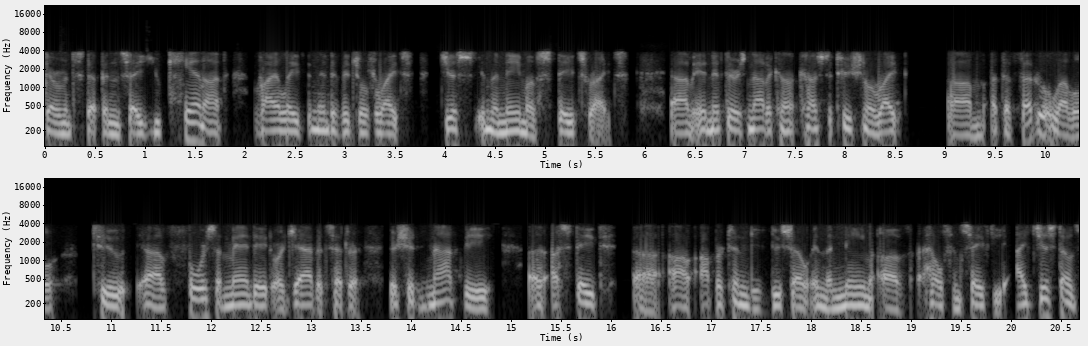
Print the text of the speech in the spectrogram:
government step in and say, you cannot violate an individual's rights just in the name of states' rights. Um, and if there's not a con- constitutional right um, at the federal level to uh, force a mandate or jab, et cetera, there should not be a, a state uh, opportunity to do so in the name of health and safety. I just don't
